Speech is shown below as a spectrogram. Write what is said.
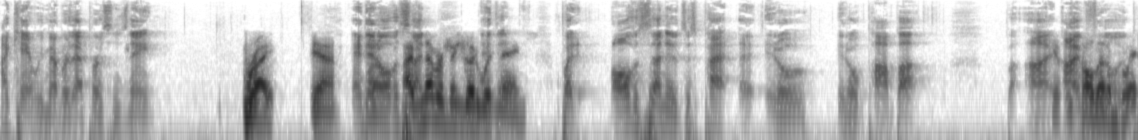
I can't remember that person's name. Right. Yeah. And then Well, all of a sudden, I've never been good with then- names. But all of a sudden, it'll just pa- uh, it'll it'll pop up. But I, Yeah, we I'm call that a feeling brain.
